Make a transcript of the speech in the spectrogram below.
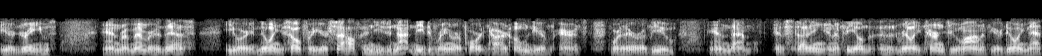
your dreams. And remember this you are doing so for yourself, and you do not need to bring a report card home to your parents for their review. And um, if studying in a field really turns you on, if you're doing that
